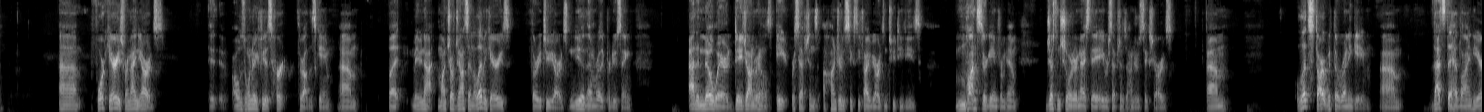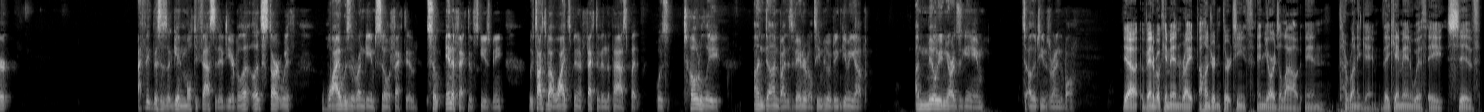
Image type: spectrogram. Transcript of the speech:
um, four carries for nine yards. It, I was wondering if he was hurt throughout this game, um, but maybe not. Montrell Johnson, 11 carries, 32 yards. Neither of them really producing. Out of nowhere, Daejon Reynolds, eight receptions, 165 yards, and two TDs. Monster game from him. Justin Shorter, nice day, eight receptions, 106 yards. Um, let's start with the running game. Um, that's the headline here. I think this is again multifaceted here, but let, let's start with why was the run game so effective, so ineffective? Excuse me. We've talked about why it's been effective in the past, but was totally undone by this Vanderbilt team who had been giving up a million yards a game to other teams running the ball. Yeah, Vanderbilt came in right 113th in yards allowed in the running game. They came in with a sieve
